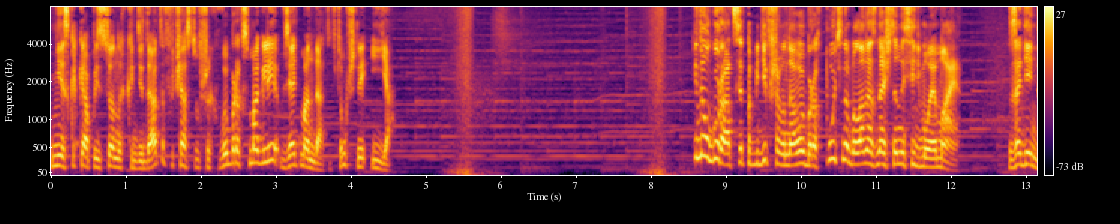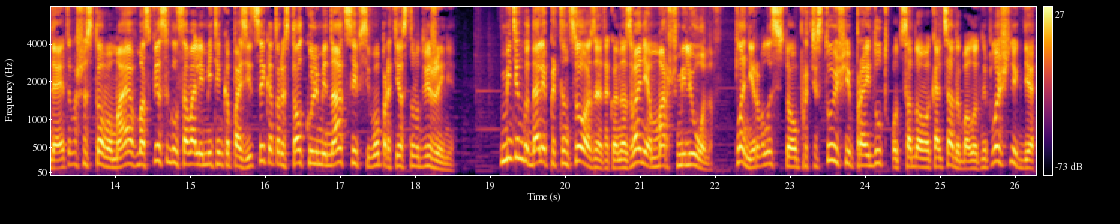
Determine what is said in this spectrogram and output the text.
Несколько оппозиционных кандидатов, участвовавших в выборах, смогли взять мандаты, в том числе и я. Инаугурация победившего на выборах Путина была назначена на 7 мая. За день до этого, 6 мая, в Москве согласовали митинг оппозиции, который стал кульминацией всего протестного движения – Митингу дали претенциозное такое название «Марш миллионов». Планировалось, что протестующие пройдут от Садового кольца до Болотной площади, где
